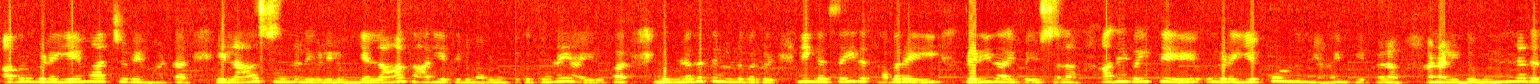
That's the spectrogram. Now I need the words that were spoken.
அவர் உங்களை ஏமாற்றவே மாட்டார். எல்லா சூழ்நிலைகளிலும் எல்லா காரியத்திலும் அவர் உங்களுக்கு துணையாயிருப்பார். இந்த உலகத்தில் உள்ளவர்கள் நீங்கள் செய்த தவறை பெரிதாய் பேசலாம். அதை வைத்தே உங்களை எப்பொழுதும் நியாயம் தீர்க்கலாம். ஆனால் இந்த உன்னத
